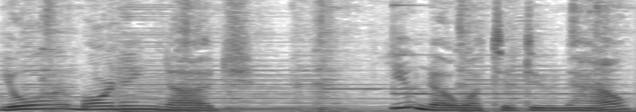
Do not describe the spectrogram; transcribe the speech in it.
your morning nudge. You know what to do now.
